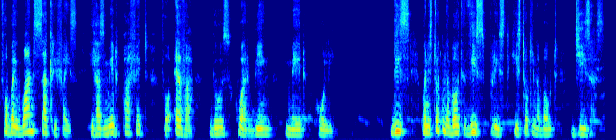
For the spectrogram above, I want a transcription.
For by one sacrifice, he has made perfect forever those who are being made holy. This, when he's talking about this priest, he's talking about Jesus.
